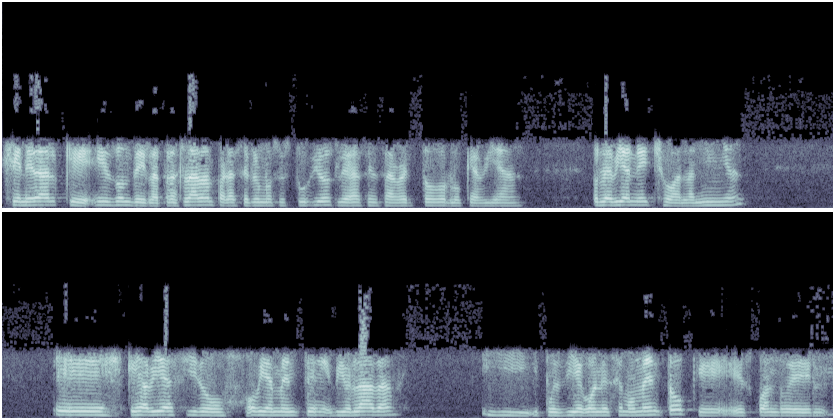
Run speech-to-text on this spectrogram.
general, que es donde la trasladan para hacerle unos estudios, le hacen saber todo lo que había, pues le habían hecho a la niña, eh, que había sido obviamente violada y, pues Diego en ese momento, que es cuando él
